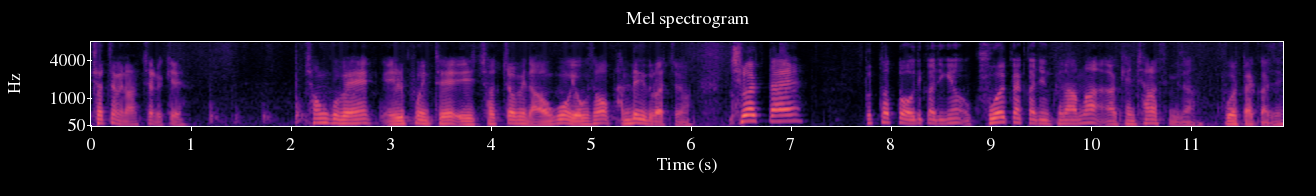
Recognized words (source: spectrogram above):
저점이 나왔죠. 이렇게. 1901포인트에 이 저점이 나오고 여기서 반등이 들어왔죠. 7월 달 부터 또 어디까지요? 9월 달까지는 그나마 아, 괜찮았습니다. 9월 달까지.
